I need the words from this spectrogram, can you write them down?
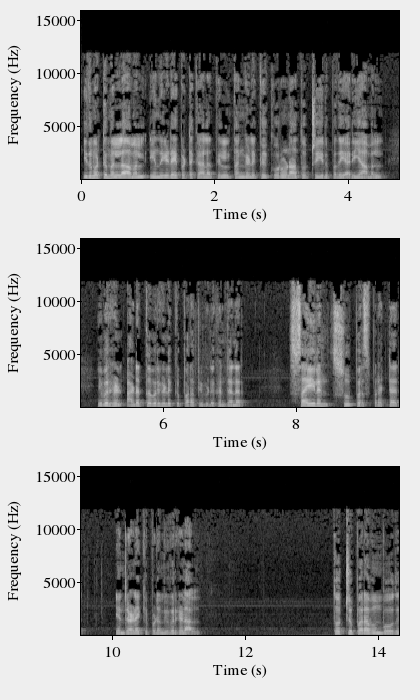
இது மட்டுமல்லாமல் இந்த இடைப்பட்ட காலத்தில் தங்களுக்கு கொரோனா தொற்று இருப்பதை அறியாமல் இவர்கள் அடுத்தவர்களுக்கு பரப்பி விடுகின்றனர். சைலண்ட் சூப்பர் ஸ்பிரெட்டர் என்று அழைக்கப்படும் இவர்களால். தொற்று பரவும் போது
